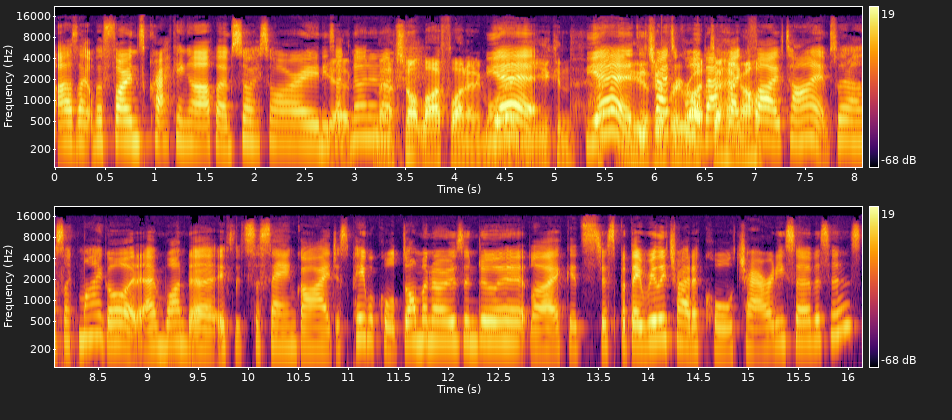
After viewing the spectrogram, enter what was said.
I was like, my phone's cracking up. I'm so sorry. And he's yeah, like, no, no, no. it's not Lifeline anymore. Yeah. Yeah, you can. Yeah, you he tried to call right back like up. five times, but I was like, my god, I wonder if it's the same guy. Just people call Domino's and do it. Like it's just, but they really try to call charity services,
